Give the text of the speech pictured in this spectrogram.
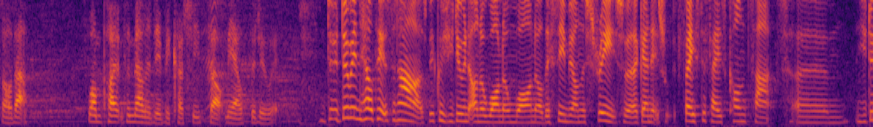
So that's one point for Melody because she's taught me how to do it. Do, doing Healthy Hips and Hearts, because you're doing it on a one-on-one or they see me on the street, so again it's face-to-face -face contact, um, you, do,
